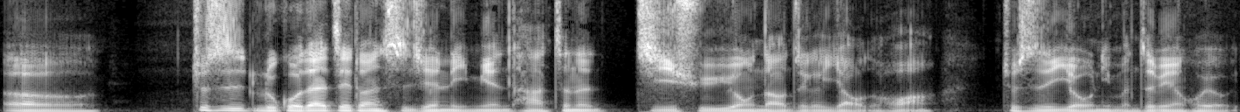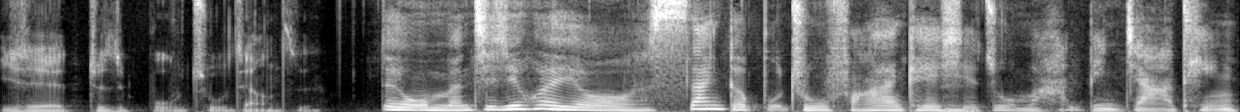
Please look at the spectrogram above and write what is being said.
呃，就是如果在这段时间里面，他真的急需用到这个药的话，就是有你们这边会有一些就是补助这样子。对，我们基金会有三个补助方案可以协助我们罕病家庭。嗯。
